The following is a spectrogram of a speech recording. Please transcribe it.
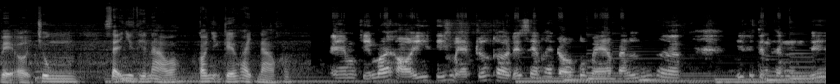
về ở chung sẽ như thế nào không? Có những kế hoạch nào không? Em chỉ mới hỏi ý kiến mẹ trước thôi để xem thái độ của mẹ phản ứng uh, với cái tình hình với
